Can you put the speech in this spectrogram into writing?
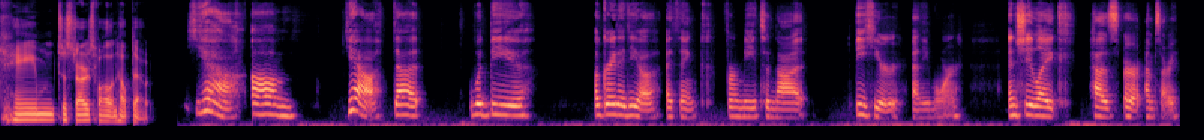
came to Stars Fall and helped out. Yeah. Um yeah, that would be a great idea, I think, for me to not be here anymore. And she like has or I'm sorry.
